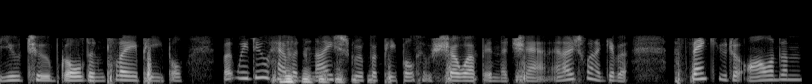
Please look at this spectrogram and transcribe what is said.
YouTube golden play people, but we do have a nice group of people who show up in the chat. And I just want to give a, a thank you to all of them,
